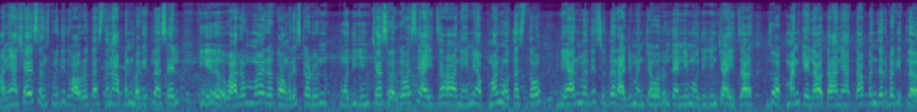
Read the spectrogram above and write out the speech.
आणि अशा संस्कृतीत वावरत असताना आपण बघितलं असेल की वारंवार काँग्रेसकडून मोदीजींच्या स्वर्गवासी आईचा हा नेहमी अपमान होत असतो. बिहारमध्ये सुद्धा राजमंचावरून त्यांनी मोदीजींच्या आईचा जो अपमान केला होता आणि आता आपण जर बघितलं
